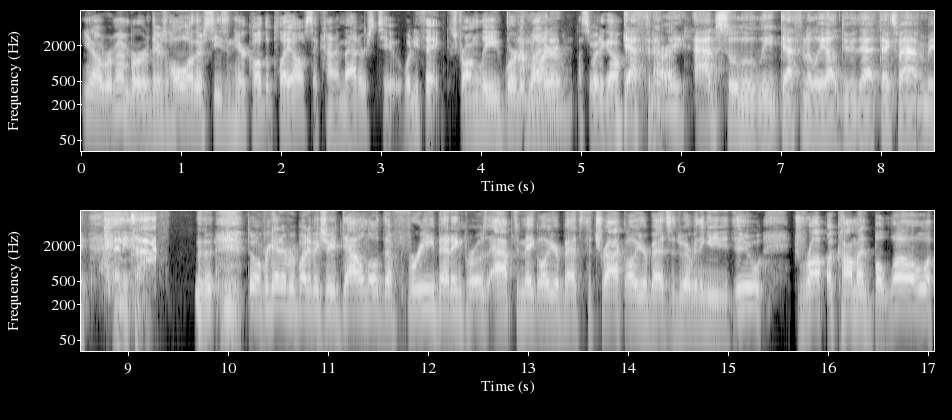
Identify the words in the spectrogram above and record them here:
you know, remember, there's a whole other season here called the playoffs that kind of matters too. What do you think? Strongly worded letter? That's the way to go? Definitely. Right. Absolutely. Definitely. I'll do that. Thanks for having me. Anytime. Don't forget, everybody, make sure you download the free Betting Pros app to make all your bets, to track all your bets, to do everything you need to do. Drop a comment below.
